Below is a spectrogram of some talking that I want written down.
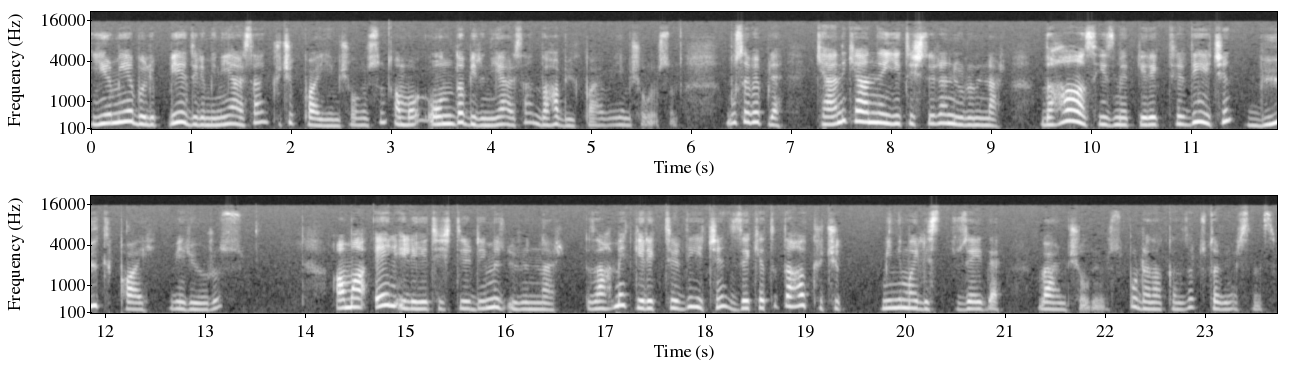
20'ye bölüp bir dilimini yersen küçük pay yemiş olursun ama onda birini yersen daha büyük pay yemiş olursun. Bu sebeple kendi kendine yetiştiren ürünler daha az hizmet gerektirdiği için büyük pay veriyoruz. Ama el ile yetiştirdiğimiz ürünler zahmet gerektirdiği için zekatı daha küçük, minimalist düzeyde vermiş oluyoruz. Buradan aklınızda tutabilirsiniz.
